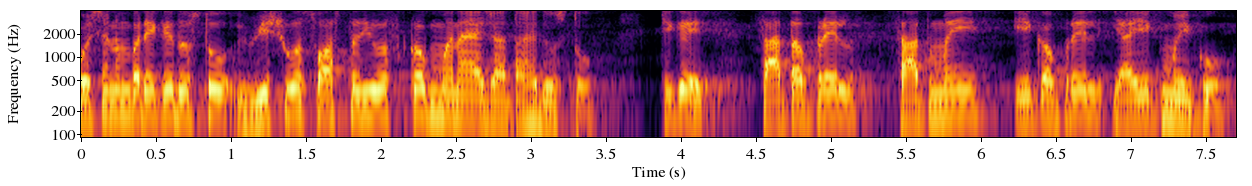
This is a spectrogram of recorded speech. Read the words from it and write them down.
क्वेश्चन नंबर एक है दोस्तों, विश्व स्वास्थ्य दिवस कब मनाया जाता है दोस्तों? ठीक है, सात अप्रैल, सात मई, एक अप्रैल या एक मई को।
